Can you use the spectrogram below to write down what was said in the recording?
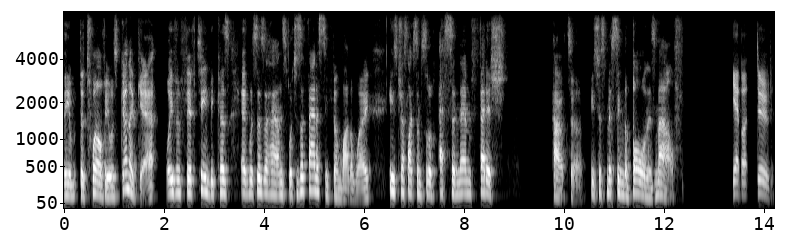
the the 12 he was gonna get, or even 15, because Edward Scissorhands, which is a fantasy film by the way, he's just like some sort of S and M fetish character. He's just missing the ball in his mouth. yeah, but dude,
